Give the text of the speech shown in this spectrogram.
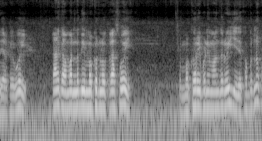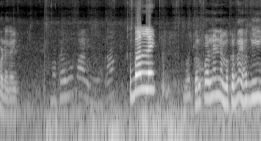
જ્યારે કંઈ હોય. કારણ કે અમારે નદી મગરનો ત્રાસ હોય. તો મગર પણ એમાં અંદર હોય જાય તો ખબર ન પડે કાંઈ. ખબર લે મગર ઉપાડ લે ને મગર થાય હગી.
